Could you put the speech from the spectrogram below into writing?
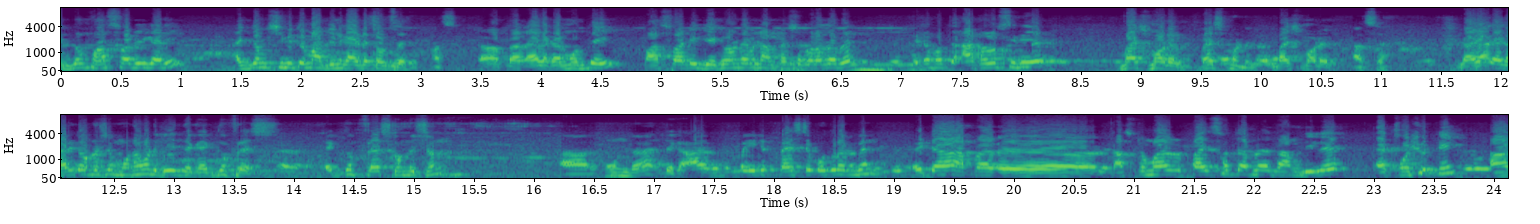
একদম ফার্স্ট পার্টির গাড়ি একদম সীমিত মার্জিন গাড়িটা চলছে। আচ্ছা। আপনার এলাকার মধ্যেই পাঁচ পার্টি যে কোনো টাইমে নাম করা যাবে। এটা হচ্ছে আঠারো সিরিয়াল বাইশ মডেল বাইশ মডেল বাইশ মডেল আচ্ছা। গাড়িটা কন্ডিশন মোটামুটি বেশ দেখে একদম ফ্রেশ একদম ফ্রেশ কন্ডিশন আর হোন্ডা দেখে আর এটা প্রাইসটা কত রাখবেন? এটা আপনার কাস্টমার প্রাইস হচ্ছে আপনার দাম দিলে এক পঁয়ষট্টি আর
